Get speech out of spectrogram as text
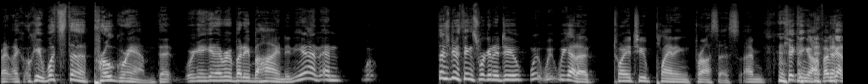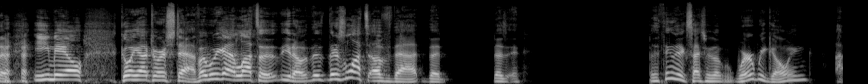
right? Like, okay, what's the program that we're gonna get everybody behind? And yeah, and, and there's new things we're gonna do. We, we, we got a 22 planning process. I'm kicking off. I've got an email going out to our staff. We got lots of, you know, th- there's lots of that that does it. But the thing that excites me about where are we going? I,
